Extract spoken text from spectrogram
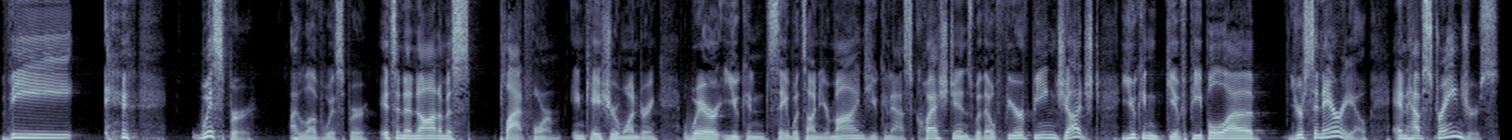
the Whisper. I love Whisper. It's an anonymous platform, in case you're wondering, where you can say what's on your mind. You can ask questions without fear of being judged. You can give people uh, your scenario and have strangers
